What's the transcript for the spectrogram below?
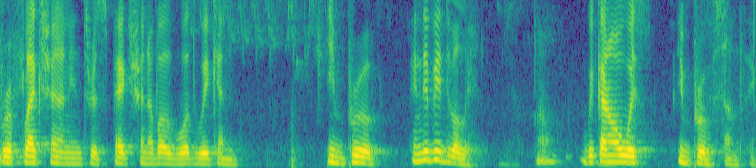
reflection and introspection about what we can improve individually. No? We can always improve something.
